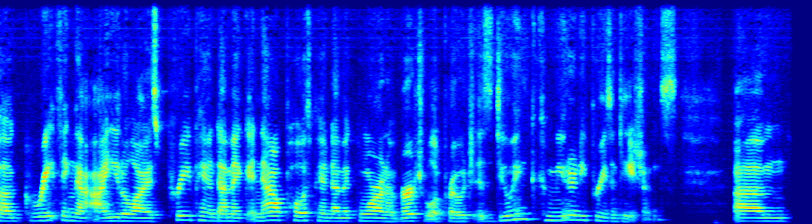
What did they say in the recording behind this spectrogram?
a great thing that I utilize pre pandemic and now post pandemic, more on a virtual approach, is doing community presentations. Um,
